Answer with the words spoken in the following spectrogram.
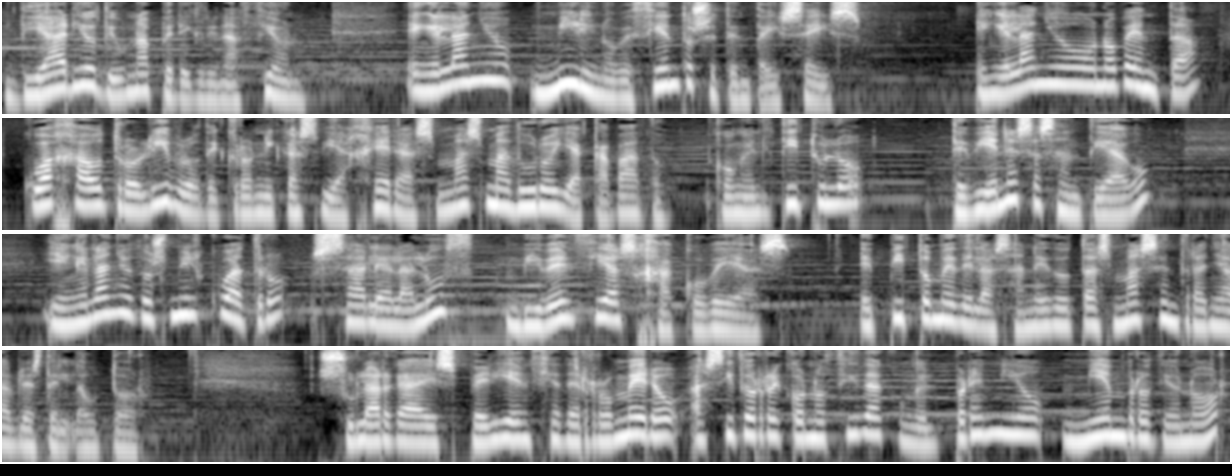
Diario de una peregrinación, en el año 1976. En el año 90 cuaja otro libro de crónicas viajeras más maduro y acabado, con el título ¿Te vienes a Santiago? Y en el año 2004 sale a la luz Vivencias Jacobeas, epítome de las anécdotas más entrañables del autor. Su larga experiencia de Romero ha sido reconocida con el Premio Miembro de Honor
